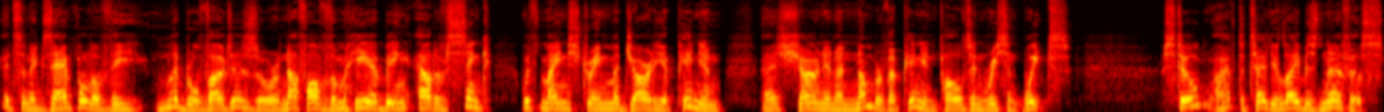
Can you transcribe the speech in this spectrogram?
It's an example of the Liberal voters, or enough of them here, being out of sync with mainstream majority opinion, as shown in a number of opinion polls in recent weeks. Still, I have to tell you, Labor's nervous.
